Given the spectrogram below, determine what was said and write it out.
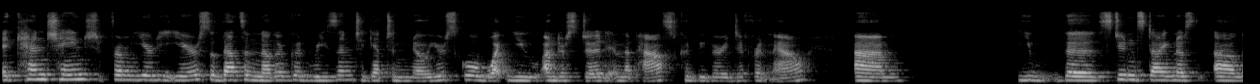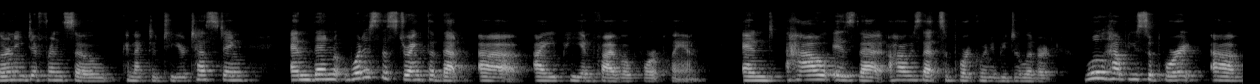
It can change from year to year. So that's another good reason to get to know your school. What you understood in the past could be very different now. Um, you the students diagnose uh, learning difference, so connected to your testing. And then what is the strength of that uh, IEP and 504 plan? And how is that, how is that support going to be delivered? We'll help you support, uh,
